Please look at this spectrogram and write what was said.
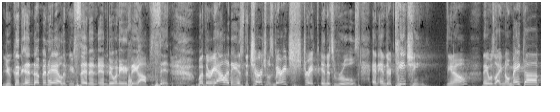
You could end up in hell if you sin and, and doing anything opposite. But the reality is the church was very strict in its rules and in their teaching. You know? They was like no makeup,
